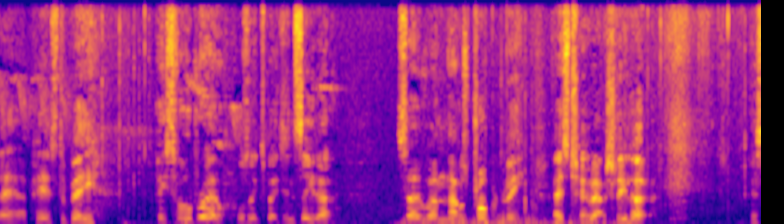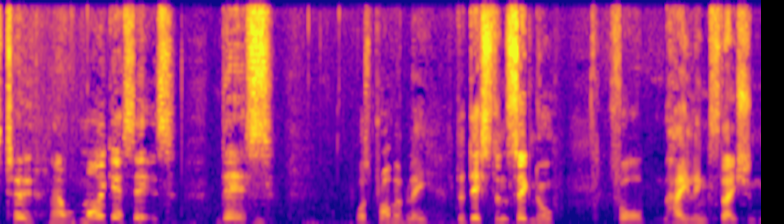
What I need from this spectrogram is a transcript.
there appears to be a piece of old rail. Wasn't expecting to see that. So um, that was probably there's two actually. Look, there's two. Now my guess is this was probably the distant signal for Hayling Station.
